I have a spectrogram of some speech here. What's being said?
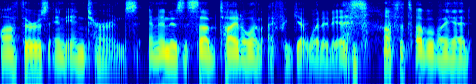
Authors and Interns. And then there's a subtitle, and I forget what it is off the top of my head.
